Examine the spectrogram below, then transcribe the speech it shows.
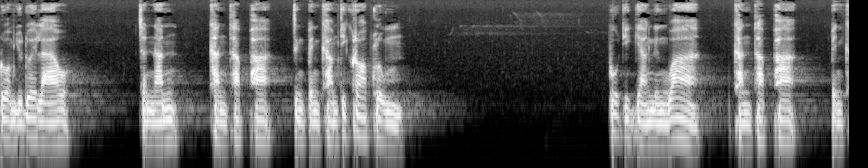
รวมอยู่ด้วยแล้ว ฉะนั้น คันทัพพะจึงเป็นคำที่ครอบคลุม พูดอีกอย่างหนึ่งว่า คันทัพพะเป็นค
